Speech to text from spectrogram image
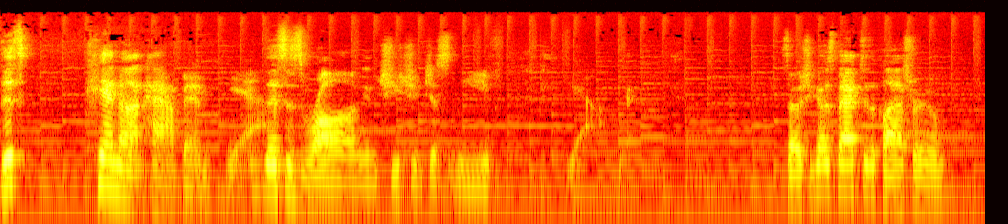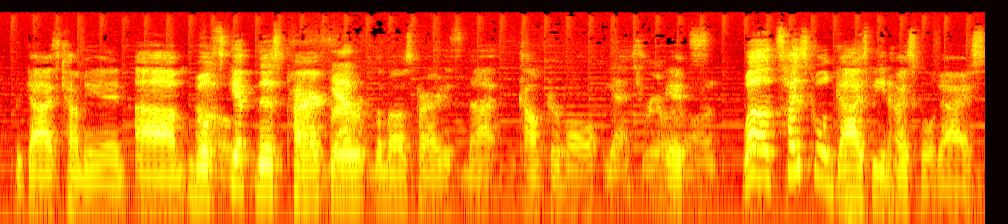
this cannot happen. Yeah. This is wrong, and she should just leave. Yeah. So she goes back to the classroom. The guys come in. Um, we'll Oh. skip this part for Yep. the most part. It's not comfortable. Yeah, it's real It's- wrong. Well, it's high school guys being high school guys.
